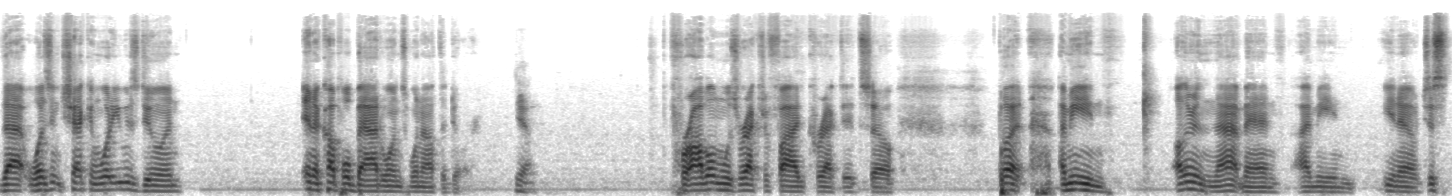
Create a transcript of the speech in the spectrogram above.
that wasn't checking what he was doing and a couple bad ones went out the door. Yeah. Problem was rectified, corrected. So, but I mean, other than that, man, I mean, you know, just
